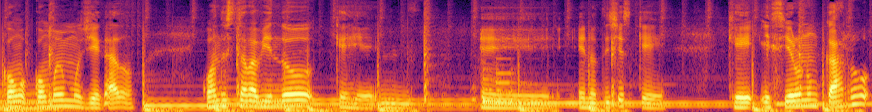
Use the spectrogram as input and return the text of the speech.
¿Cómo, cómo hemos llegado? Cuando estaba viendo que eh, en noticias que, que hicieron un carro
